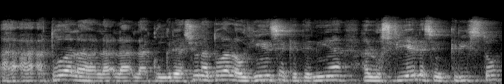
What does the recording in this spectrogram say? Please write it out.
a, toda la, congregación, a toda la audiencia que tenía, a los fieles en Cristo,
